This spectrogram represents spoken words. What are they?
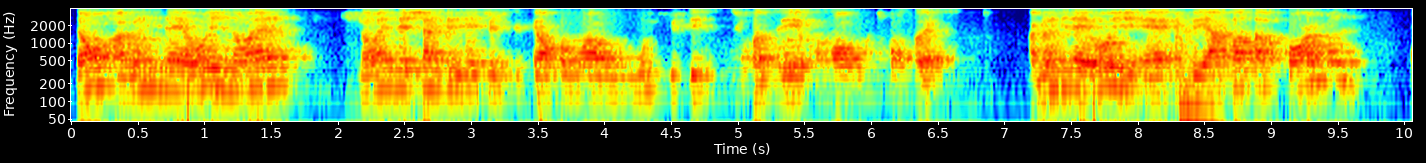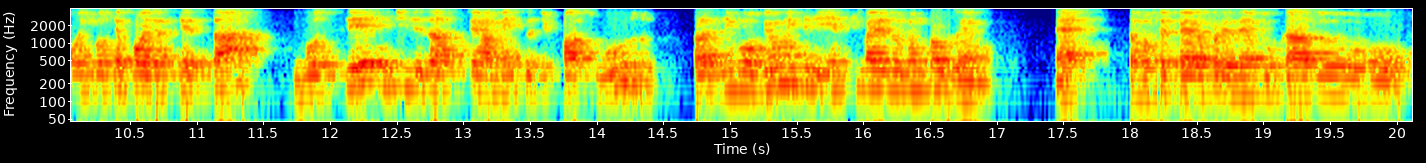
Então, a grande ideia hoje não é, não é deixar a inteligência artificial como algo muito difícil de fazer, como algo muito complexo. A grande ideia hoje é criar plataformas onde você pode acessar e você utilizar as ferramentas de fácil uso para desenvolver uma inteligência que vai resolver um problema. Né? Então, você pega, por exemplo, o caso, o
